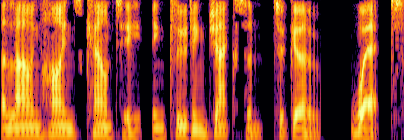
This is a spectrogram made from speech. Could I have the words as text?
allowing Hinds County, including Jackson, to go wet.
